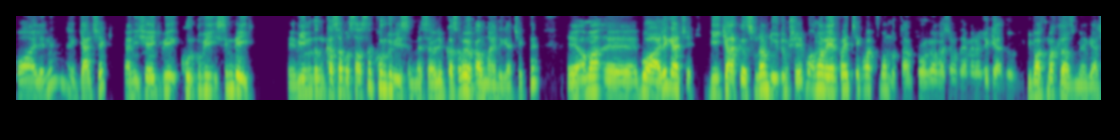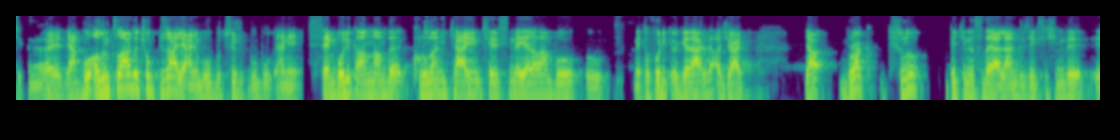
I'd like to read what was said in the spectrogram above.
o ailenin. E, gerçek. Yani şey gibi kurgu bir isim değil. E, Windon kasabası aslında kurgu bir isim mesela. Öyle bir kasaba yok Almanya'da gerçekte. E, ama e, bu aile gerçek. Bir iki arkadaşımdan duyduğum şey bu. Ama verify edecek vaktim olmadı. Tam programa başlamadan hemen önce geldi. Bir bakmak lazım ya gerçekten. Herhalde. Evet yani bu alıntılar da çok güzel yani. Bu bu tür bu, bu yani sembolik anlamda kurulan hikayenin içerisinde yer alan bu, bu metaforik ögeler de acayip. Ya Burak şunu peki nasıl değerlendireceksin? Şimdi e,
